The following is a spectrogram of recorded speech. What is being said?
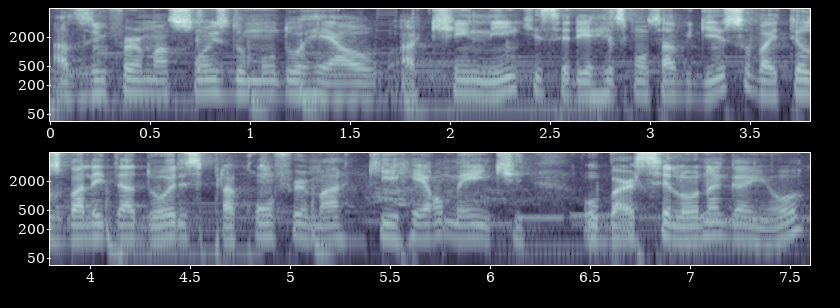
as informações do mundo real, a Chainlink seria responsável disso, vai ter os validadores para confirmar que realmente o Barcelona ganhou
